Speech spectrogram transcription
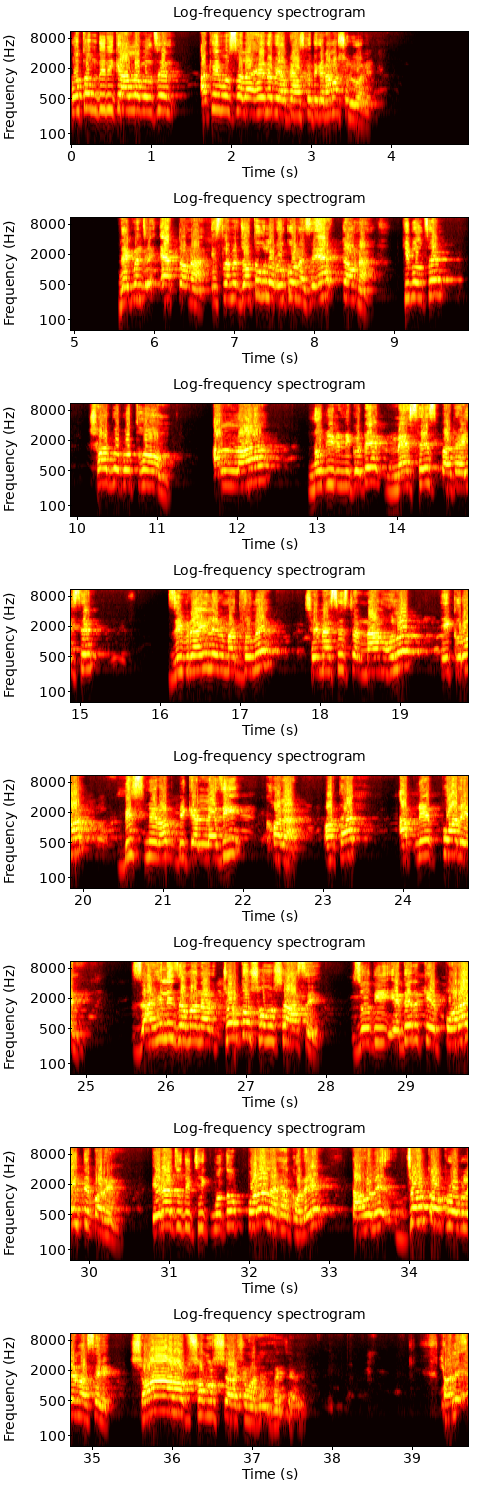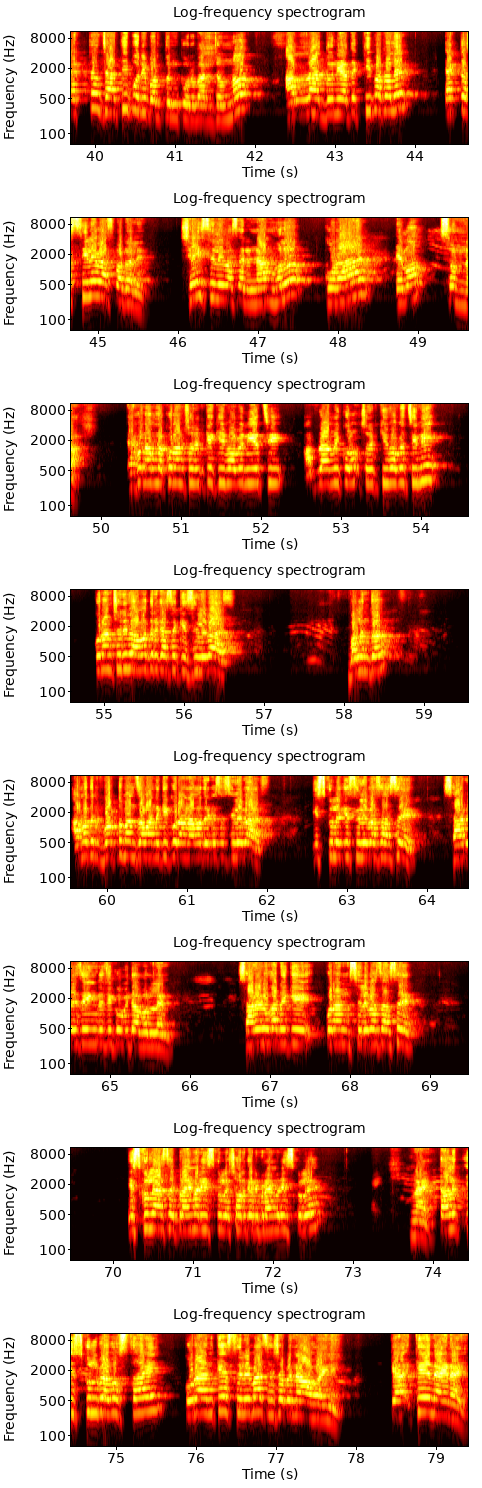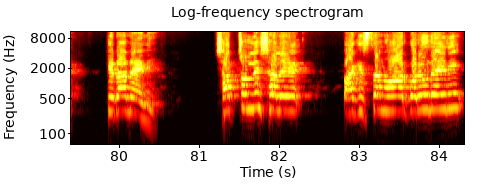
প্রথম দিনই কি আল্লাহ বলছেন আকিমুসসালাহ হে নবী, আপনি আজকে থেকে নামাজ শুরু করেন। দেখবেন যে একটাও না, ইসলামের যতগুলো রোকন আছে, একটাও না। কি বলছেন? সর্বপ্রথম আল্লাহ নবীর নিকটে মেসেজ পাঠাইছেন জিব্রাইলের মাধ্যমে সেই মেসেজটার নাম হলো, ইকরা বিসমি রাব্বিকাল্লাযী খলা অর্থাৎ আপনি পড়েন। জাহিলি জামানার যত সমস্যা আছে, যদি এদেরকে পড়াইতে পারেন, এরা যদি ঠিকমতো পড়ালেখা করে, তাহলে যত প্রবলেম আছে, সব সমস্যা সমাধান হয়ে যাবে। তাহলে একটা জাতি পরিবর্তন করবার জন্য আল্লাহ দুনিয়াতে কি পাঠালেন? একটা সিলেবাস পাঠালেন। সেই সিলেবাসের নাম হলো কোরআন এবং সন্না এখন আমরা কোরআন শরীফকে কীভাবে নিয়েছি? আপনার আমি কোরআন শরীফ কীভাবে চিনি? কোরআন শরীফ আমাদের কাছে কি সিলেবাস? বলেন তো। আমাদের বর্তমান জামানে কি কোরআন আমাদের কাছে সিলেবাস? স্কুলে কি সিলেবাস আছে? স্যার এই যে ইংরেজি কবিতা বললেন। স্যারের ওখানে কি কোরআন সিলেবাস আছে? স্কুলে আছে প্রাইমারি স্কুলে, সরকারি প্রাইমারি স্কুলে? নাই। তাহলে স্কুল ব্যবস্থায় কোরআনকে সিলেবাস হিসাবে নেওয়া হয়নি। কে- কে নেয় নাই? কেটা নেয়নি? সাতচল্লিশ সালে পাকিস্তান হওয়ার পরেও নেয়নি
